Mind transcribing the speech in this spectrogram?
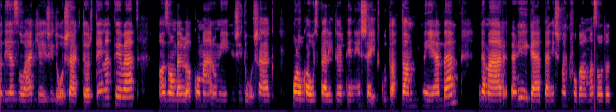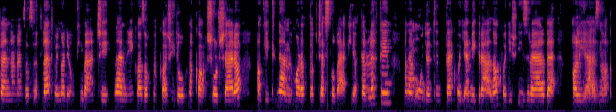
a dél-szlovákiai zsidóság történetével, azon belül a komáromi zsidóság holokauszbeli történéseit kutattam mélyebben, de már régebben is megfogalmazódott bennem ez az ötlet, hogy nagyon kíváncsi lennék azoknak a zsidóknak a sorsára, akik nem maradtak Csehszlovákia területén, hanem úgy döntöttek, hogy emigrálnak, vagyis Izraelbe aliáznak.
